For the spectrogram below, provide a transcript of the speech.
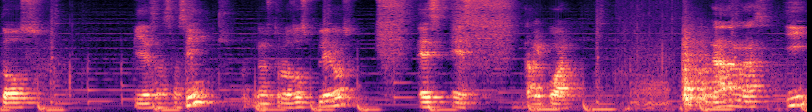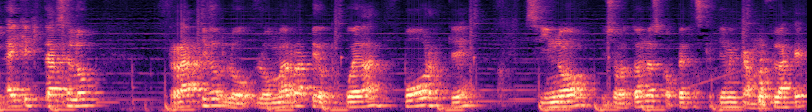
dos piezas así, nuestros dos pliegos. Es esto, tal cual. Nada más. Y hay que quitárselo rápido, lo, lo más rápido que puedan, porque si no, y sobre todo en escopetas que tienen camuflaje,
